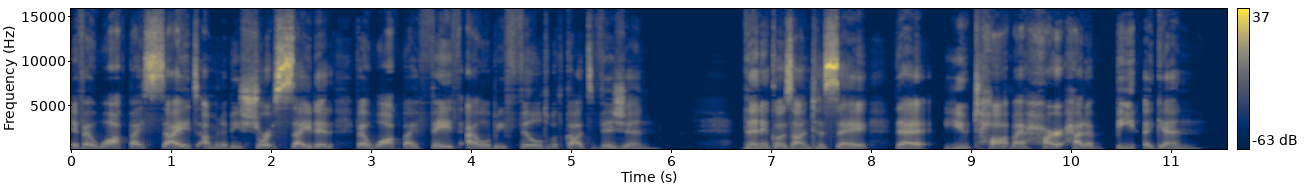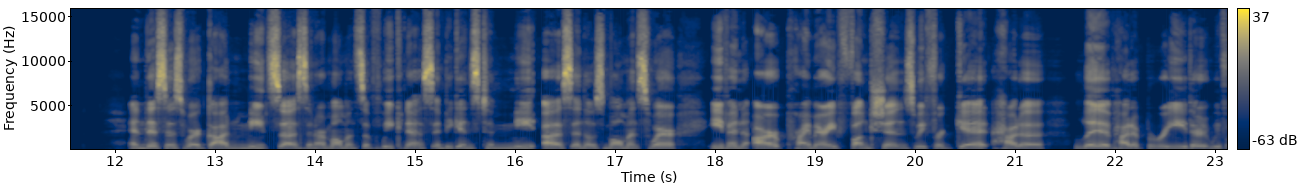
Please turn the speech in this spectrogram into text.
If I walk by sight, I'm going to be short sighted. If I walk by faith, I will be filled with God's vision. Then it goes on to say that you taught my heart how to beat again. And this is where God meets us in our moments of weakness and begins to meet us in those moments where even our primary functions, we forget how to live, how to breathe. We've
